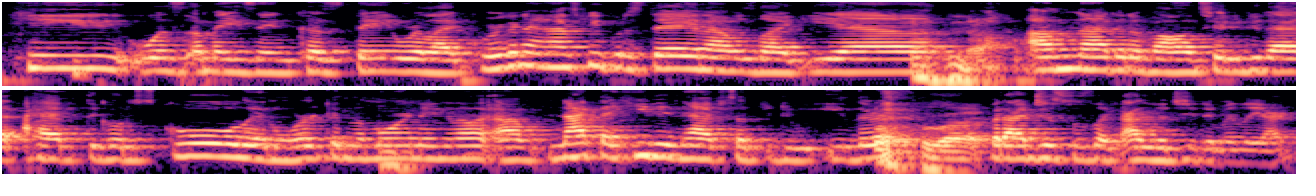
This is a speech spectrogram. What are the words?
He was amazing because they were like, "We're gonna ask people to stay," and I was like, "Yeah, No. I'm not gonna volunteer to do that. I have to go to school and work in the morning." And. I'm, um, not that he didn't have stuff to do either, Right. but I just was like, I legitimately, I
